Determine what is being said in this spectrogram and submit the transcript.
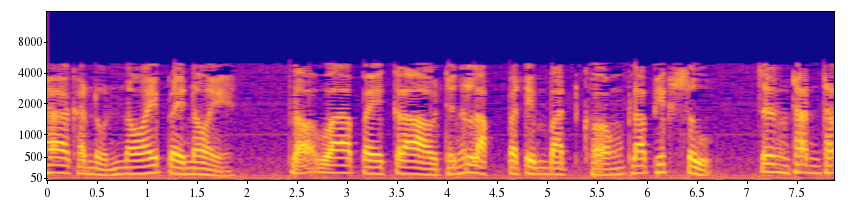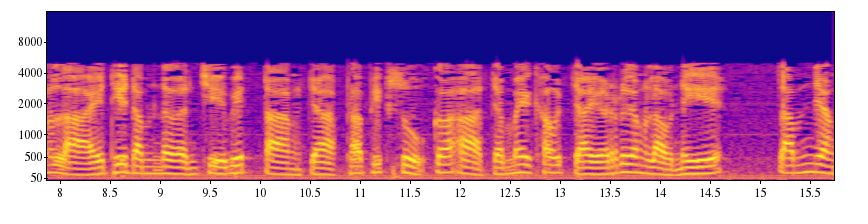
ท่าขนุนน้อยไปหน่อย เพราะว่าไปกล่าวถึงหลักปฏิบัติของพระภิกษุ ซึ่งท่านทั้งหลายที่ดำเนินชีวิตต่างจากพระภิกษุก็อาจจะไม่เข้าใจเรื่องเหล่านี้ซ้ำยัง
